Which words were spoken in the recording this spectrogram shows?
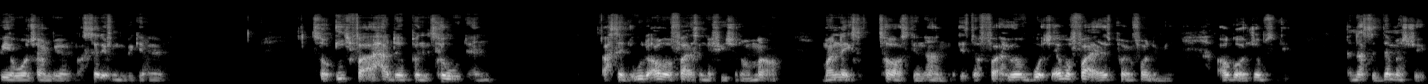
be a world champion. I said it from the beginning. So each fight I had up until then, I said all the other fights in the future don't matter. My next task in hand is the fight. Whoever, whichever fighter is put in front of me, I've got a job to do, and that's to demonstrate.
